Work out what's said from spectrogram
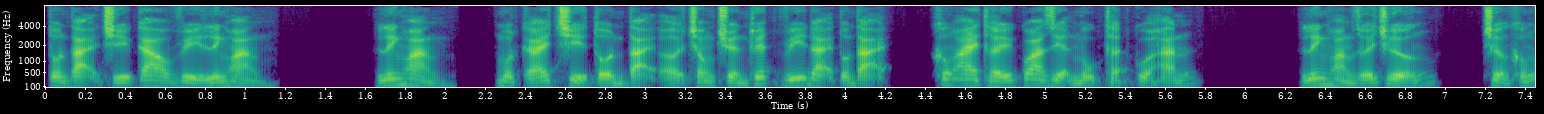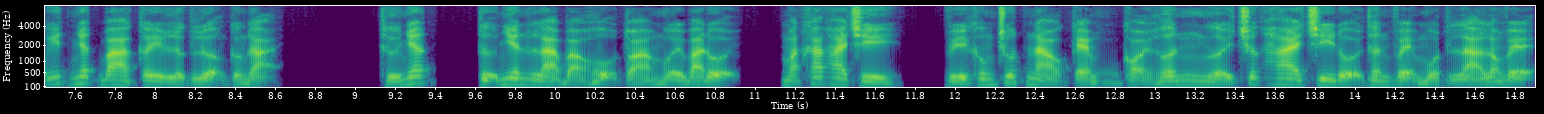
tồn tại trí cao vì linh hoàng. Linh hoàng, một cái chỉ tồn tại ở trong truyền thuyết vĩ đại tồn tại, không ai thấy qua diện mục thật của hắn. Linh hoàng dưới trướng, trưởng không ít nhất ba cây lực lượng cường đại. Thứ nhất, tự nhiên là bảo hộ tòa mười ba đội, mặt khác hai chi vì không chút nào kém cỏi hơn người trước hai chi đội thân vệ, một là long vệ,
